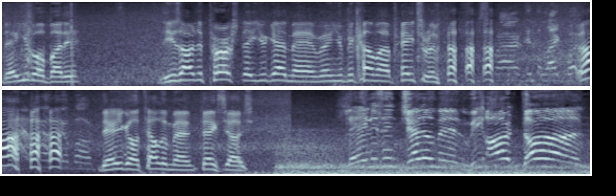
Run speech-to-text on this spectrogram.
There you go, buddy. These are the perks that you get, man, when you become a patron. Subscribe, hit the like button. all of the above. there you go. Tell them, man. Thanks, Josh. Ladies and gentlemen, we are done.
